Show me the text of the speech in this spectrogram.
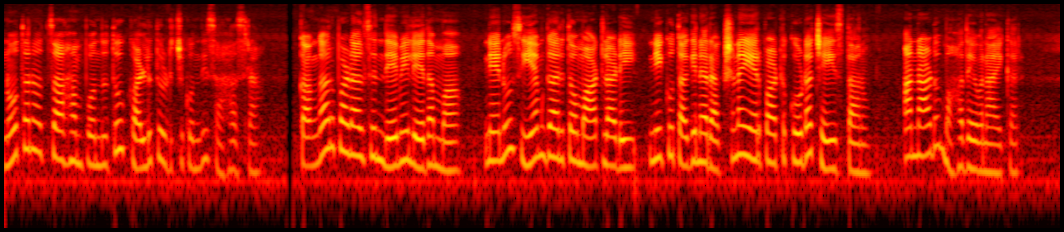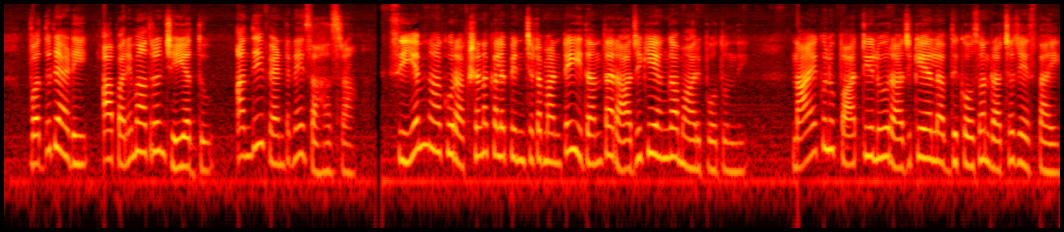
నూతనోత్సాహం పొందుతూ కళ్ళు తుడుచుకుంది సహస్ర. కంగారు పడాల్సిందేమీ లేదమ్మా. నేను సీఎం గారితో మాట్లాడి నీకు తగిన రక్షణ ఏర్పాట్లు కూడా చేయిస్తాను అన్నాడు మహదేవనాయకర్. వద్దు డాడీ ఆ పని మాత్రం చెయ్యొద్దు అంది వెంటనే సహస్ర. సీఎం నాకు రక్షణ కల్పించటం అంటే ఇదంతా రాజకీయంగా మారిపోతుంది. నాయకులు పార్టీలు రాజకీయ లబ్ధి కోసం రచ్చ చేస్తాయి.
